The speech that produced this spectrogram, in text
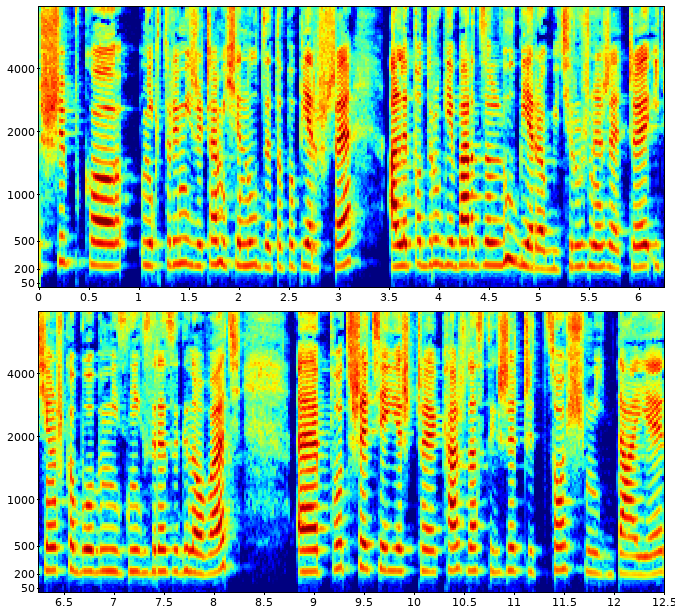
szybko niektórymi rzeczami się nudzę, to po pierwsze, ale po drugie bardzo lubię robić różne rzeczy i ciężko byłoby mi z nich zrezygnować. E, po trzecie, jeszcze każda z tych rzeczy coś mi daje,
